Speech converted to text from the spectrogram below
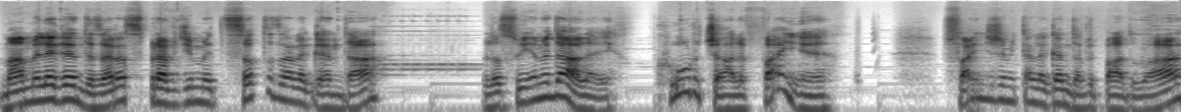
mamy legendę. Zaraz sprawdzimy, co to za legenda. Losujemy dalej. Kurczę, ale fajnie. Fajnie, że mi ta legenda wypadła.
